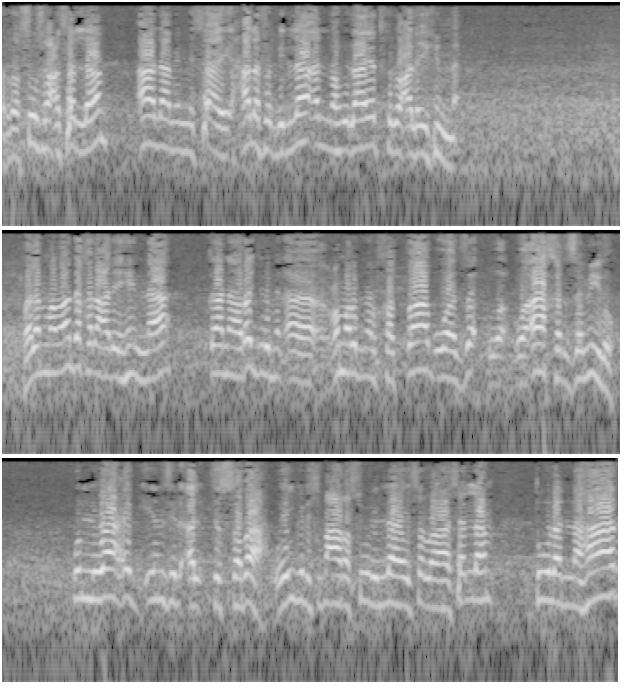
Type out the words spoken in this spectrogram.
الرسول صلى الله عليه وسلم آلى من نسائه. حلف بالله أنه لا يدخل عليهن. فلما ما دخل عليهن كان رجل من آه، عمر بن الخطاب وآخر زميله. كل واحد ينزل في الصباح ويجلس مع رسول الله صلى الله عليه وسلم طول النهار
